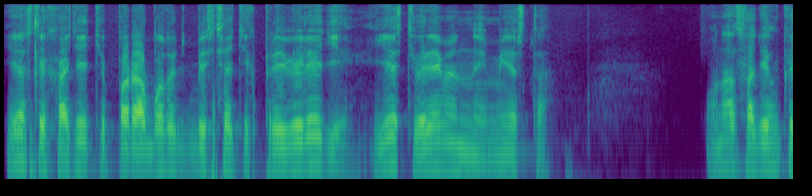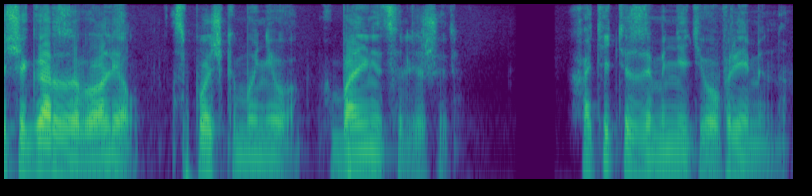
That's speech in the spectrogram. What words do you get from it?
Если хотите поработать без всяких привилегий, есть временное место. У нас один кочегар заболел, с почками у него, в больнице лежит. Хотите заменить его временно?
